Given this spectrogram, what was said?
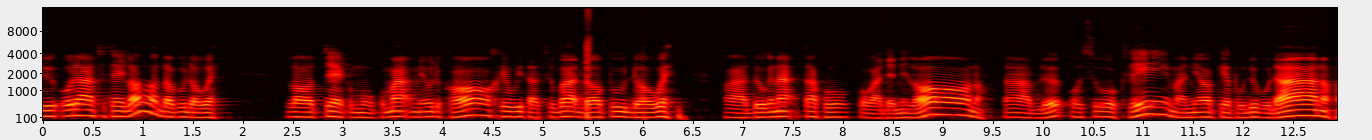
ดูโอดาทไทลอดอบุดอเวลอแจกหมู่กมะเมียวตะขอเควิตาสุบะดอปุดอเววาโดกนะตาโพกวาเดนิลอเนาะตาเบลอโอซูโอเคมาเนอเกปุดูปุดาเนาะ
